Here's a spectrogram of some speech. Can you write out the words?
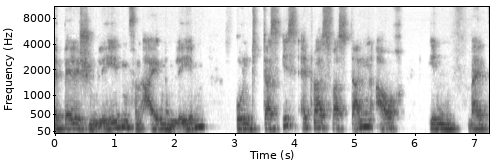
rebellischem Leben, von eigenem Leben. Und das ist etwas, was dann auch in, weil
